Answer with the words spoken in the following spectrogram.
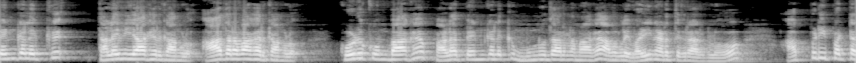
பெண்களுக்கு தலைவியாக இருக்காங்களோ ஆதரவாக இருக்காங்களோ கொழு கொம்பாக பல பெண்களுக்கு முன்னுதாரணமாக அவர்களை வழி நடத்துகிறார்களோ அப்படிப்பட்ட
